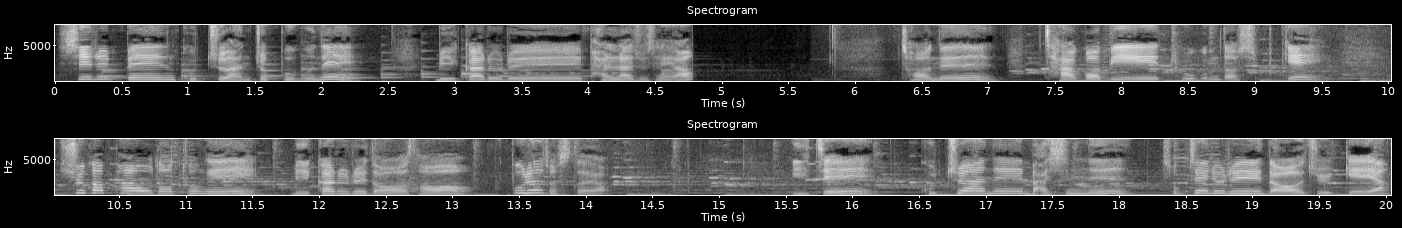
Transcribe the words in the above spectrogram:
씨를 뺀 고추 안쪽 부분에 밀가루를 발라주세요. 저는 작업이 조금 더 쉽게 sugar powder 통에 밀가루를 넣어서 뿌려줬어요. 이제 고추 안에 맛있는 속재료를 넣어줄게요.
